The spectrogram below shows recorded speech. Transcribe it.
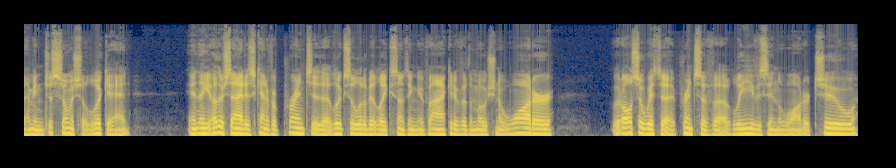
I mean, just so much to look at. And the other side is kind of a print that looks a little bit like something evocative of the motion of water but also with uh, prints of uh, leaves in the water too.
